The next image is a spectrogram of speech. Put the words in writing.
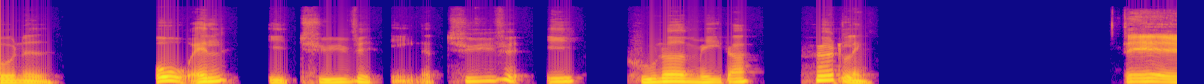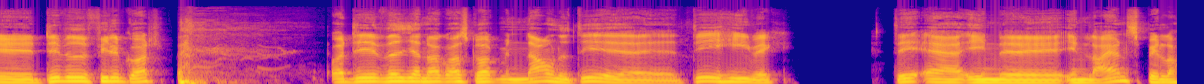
vundet OL i 2021 i 100 meter hurdling. Det, øh, det ved Philip godt. og det ved jeg nok også godt, men navnet, det, det er helt væk. Det er en, øh, en Lions-spiller.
